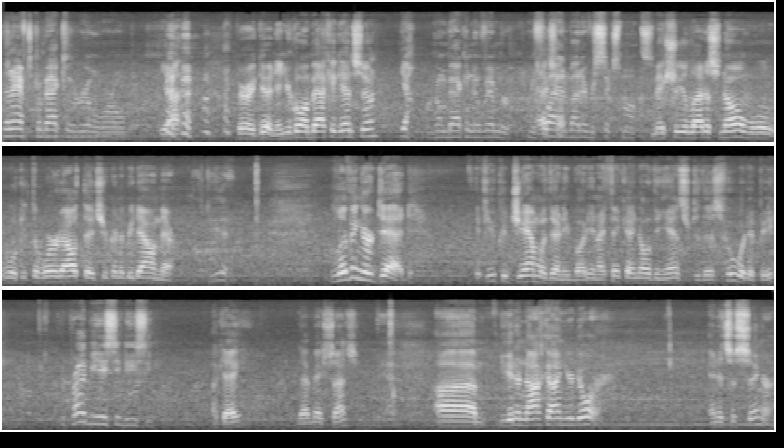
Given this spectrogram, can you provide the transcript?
Then I have to come back to the real world. Yeah, very good. And you're going back again soon? Yeah, we're going back in November. We fly out about every six months. Make sure you let us know. We'll, we'll get the word out that you're going to be down there. Do that. Living or dead, if you could jam with anybody, and I think I know the answer to this, who would it be? It'd probably be ACDC. Okay, that makes sense. Um, you get a knock on your door, and it's a singer,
